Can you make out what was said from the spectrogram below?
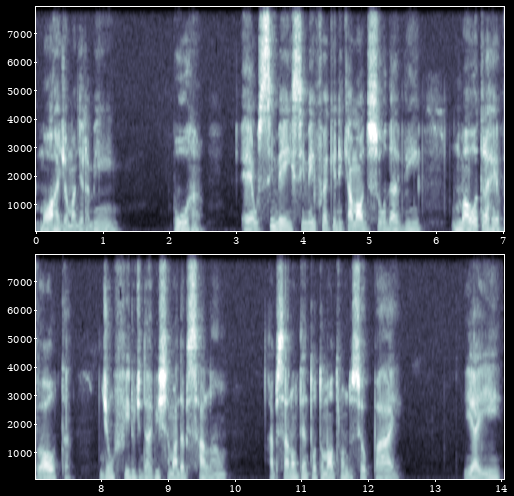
morre de uma maneira bem burra é o Simei. Simei foi aquele que amaldiçoou Davi numa outra revolta de um filho de Davi chamado Absalão. Absalão tentou tomar o trono do seu pai. E aí,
